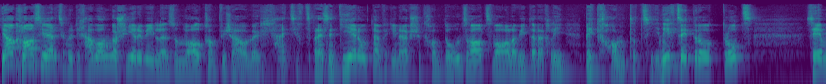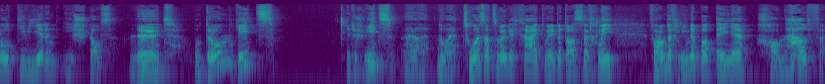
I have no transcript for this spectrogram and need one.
Ja, klar, sie werden sich natürlich auch engagieren, weil so ein Wahlkampf ist auch eine Möglichkeit, sich zu präsentieren und dann für die nächsten Kantonsratswahlen wieder ein bisschen bekannter zu sein. Nichtsdestotrotz, sehr motivierend ist das nicht. Und darum gibt es in der Schweiz äh, noch eine Zusatzmöglichkeit, wo eben das ein bisschen, vor allem den kleinen Parteien kann helfen.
